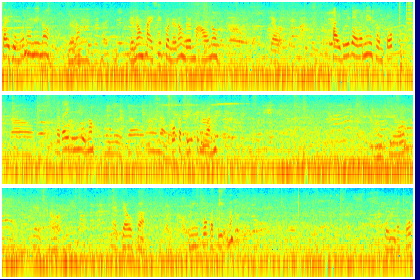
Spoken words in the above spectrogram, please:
ใส่ถุงไว้เท่านี้เนาะ เดี๋ยวน้องเดี๋ยวน้องถ่ายคลิปก่อนเดี๋ยวน้องเดินมาเอาเนาะเจ้าถ่ายดีก่อนวันนี้ฝนตกเจ้าจะได้ดีอยู่เนาะไม่เลยเจ้าออน่ะปกติทั้งวันเขียวแก้เขาเนี่เจ้าก็มีปกติเนาะฝนกระตก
